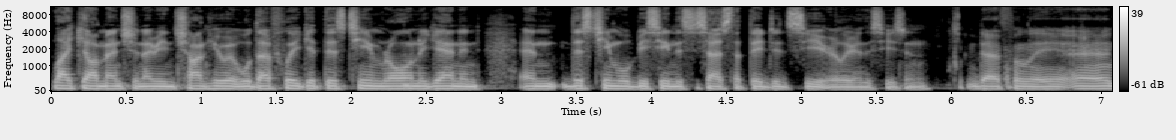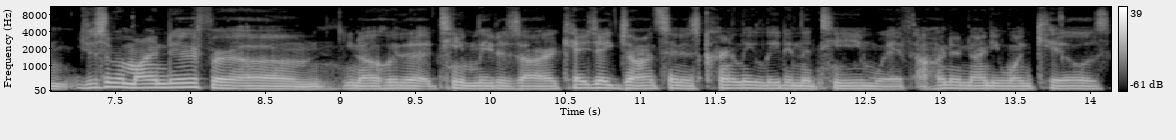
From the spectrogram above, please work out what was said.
like y'all mentioned, I mean, Sean Huiet will definitely get this team rolling again, and and this team will be seeing the success that they did see earlier in the season. Definitely, and just a reminder for um, you know who the team leaders are. KJ Johnson is currently leading the team with 191 kills.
